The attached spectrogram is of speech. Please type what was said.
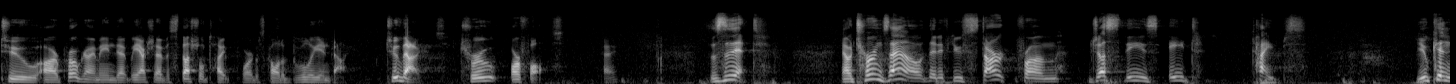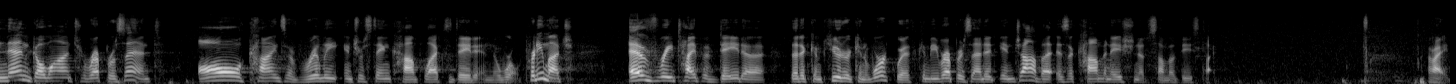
to our programming that we actually have a special type for it. It's called a Boolean value. Two values, true or false, okay? This is it. Now it turns out that if you start from just these eight types, you can then go on to represent all kinds of really interesting, complex data in the world. Pretty much every type of data that a computer can work with can be represented in Java as a combination of some of these types. All right,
